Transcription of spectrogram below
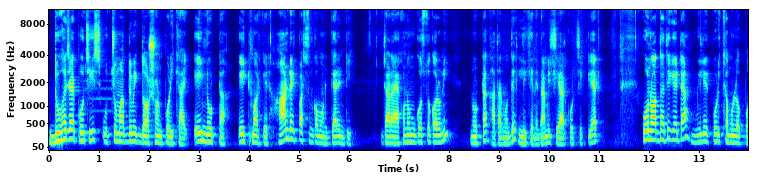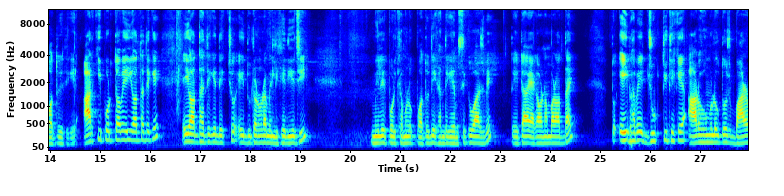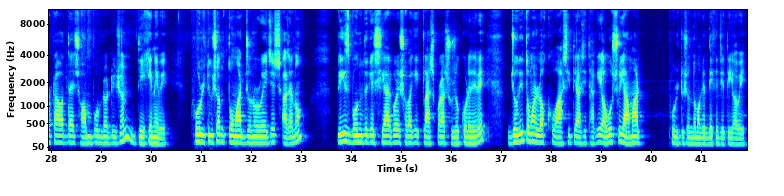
দু হাজার পঁচিশ উচ্চ মাধ্যমিক দর্শন পরীক্ষায় এই নোটটা এইট মার্কের হান্ড্রেড পার্সেন্ট কমন গ্যারেন্টি যারা এখনও মুখস্থ করনি, নোটটা খাতার মধ্যে লিখে নেবে। আমি শেয়ার করছি ক্লিয়ার কোন অধ্যায় থেকে এটা? মিলের পরীক্ষামূলক পদ্ধতি থেকে। আর কি পড়তে হবে এই অধ্যায় থেকে? এই অধ্যায় থেকে দেখছ, এই দুটো নোট আমি লিখে দিয়েছি। মিলের পরীক্ষামূলক পদ্ধতি, এখান থেকে এমসিকিউ আসবে। তো এটা এগারো নম্বর অধ্যায়। তো এইভাবে যুক্তি থেকে আরোহমূলক দোষ বারোটা অধ্যায় সম্পূর্ণ টিউশন দেখে নেবে। ফুল টিউশন তোমার জন্য রয়েছে সাজানো। প্লিজ বন্ধুদেরকে শেয়ার করে সবাইকে ক্লাস করার সুযোগ করে দেবে। যদি তোমার লক্ষ্য আশিতে আশি থাকে, অবশ্যই আমার ফুল টিউশন তোমাকে দেখে যেতেই হবে।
